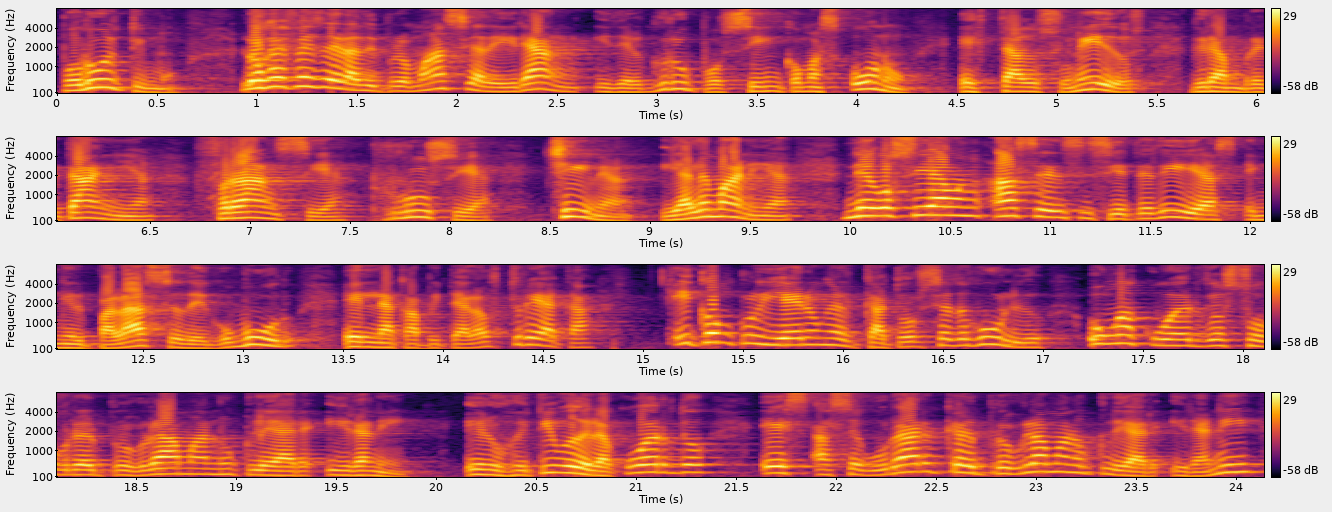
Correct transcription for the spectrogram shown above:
Por último, los jefes de la diplomacia de Irán y del grupo 5 más 1, Estados Unidos, Gran Bretaña, Francia, Rusia, China y Alemania, negociaban hace 17 días en el Palacio de Gobur, en la capital austriaca, y concluyeron el 14 de julio un acuerdo sobre el programa nuclear iraní. El objetivo del acuerdo es asegurar que el programa nuclear iraní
